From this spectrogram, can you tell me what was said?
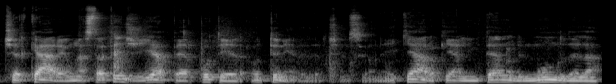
cercare una strategia per poter ottenere delle recensioni. È chiaro che all'interno del mondo della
